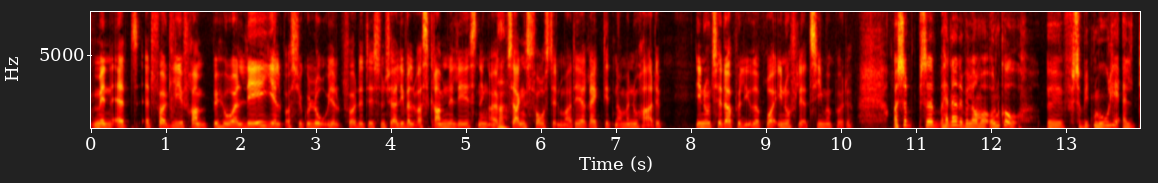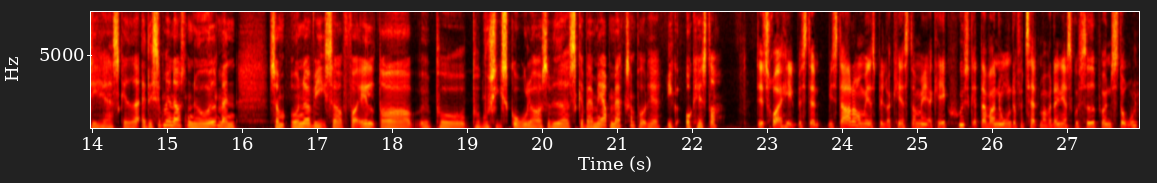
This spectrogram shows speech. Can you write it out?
men at, at folk ligefrem behøver lægehjælp og psykologhjælp for det, det synes jeg alligevel var skræmmende læsning, og jeg ja. sagtens forestille mig, at det er rigtigt, når man nu har det endnu tættere på livet og bruger endnu flere timer på det. Og så, så handler det vel om at undgå øh, så vidt muligt alle de her skader. Er det simpelthen også noget, man som underviser, forældre øh, på, på musikskoler osv. skal være mere opmærksom på det her i orkester? Det tror jeg helt bestemt. Vi starter jo med at spille orkester, men jeg kan ikke huske, at der var nogen, der fortalte mig, hvordan jeg skulle sidde på en stol,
